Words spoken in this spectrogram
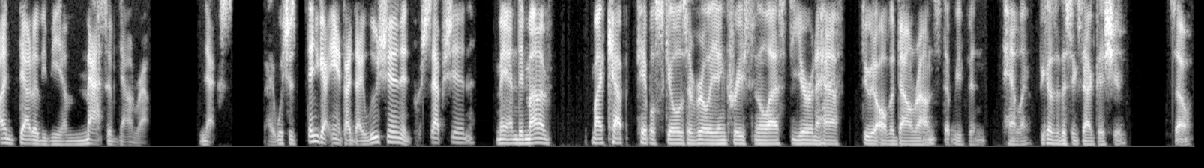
undoubtedly be a massive down round next, right? Which is then you got anti dilution and perception. Man, the amount of my cap table skills have really increased in the last year and a half due to all the down rounds that we've been handling because of this exact issue. So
